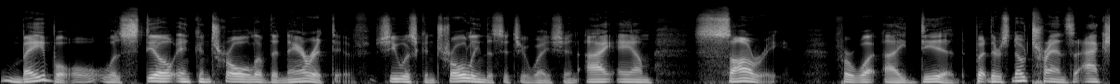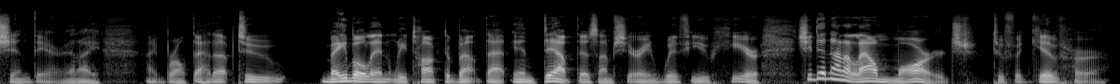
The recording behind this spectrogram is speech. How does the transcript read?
Mabel was still in control of the narrative. She was controlling the situation. I am sorry for what I did. But there's no transaction there. And I, I brought that up to Mabel, and we talked about that in depth as I'm sharing with you here. She did not allow Marge to forgive her.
